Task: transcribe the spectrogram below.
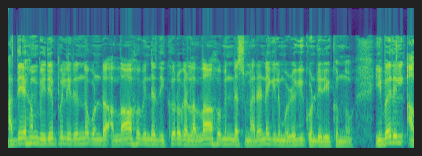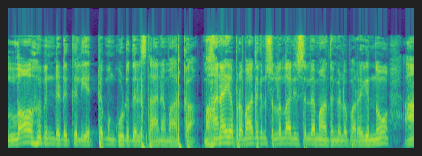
അദ്ദേഹം വിരിപ്പിലിരുന്നു കൊണ്ട് അള്ളാഹുവിന്റെ ദിക്കറുകൾ അള്ളാഹുവിന്റെ സ്മരണയിൽ മുഴുകിക്കൊണ്ടിരിക്കുന്നു. ഇവരിൽ അള്ളാഹുവിന്റെ അടുക്കൽ ഏറ്റവും കൂടുതൽ സ്ഥാനമാർക്കാം. മഹാനായ പ്രവാചകൻ സല്ലാ അലൈഹി സ്വലാമ തങ്ങൾ പറയുന്നു ആ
